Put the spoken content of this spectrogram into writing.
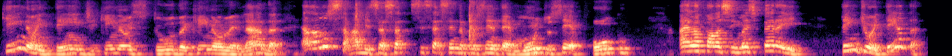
Quem não entende, quem não estuda, quem não lê nada, ela não sabe se, essa, se 60% é muito, se é pouco. Aí ela fala assim, mas espera aí, tem de 80?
